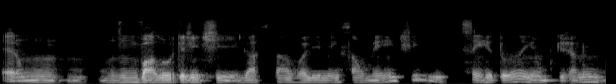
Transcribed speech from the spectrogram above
era um, um, um, valor que a gente gastava ali mensalmente sem retorno nenhum, porque já não,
